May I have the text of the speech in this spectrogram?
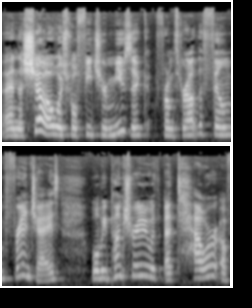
And the show, which will feature music from throughout the film franchise, will be punctuated with a tower of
